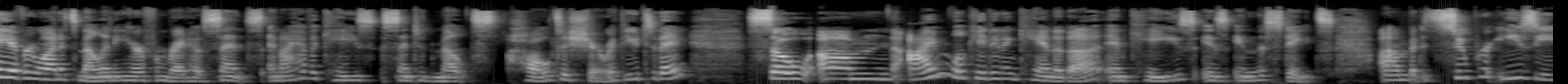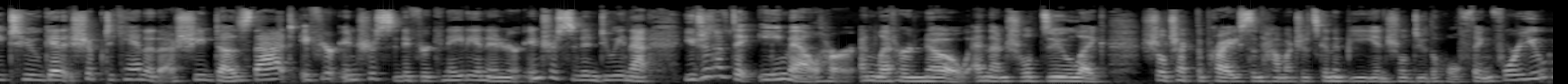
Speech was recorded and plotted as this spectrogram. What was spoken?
Hey everyone, it's Melanie here from Bright House Scents, and I have a Kae's Scented Melts haul to share with you today. So um, I'm located in Canada and Kae's is in the States, um, but it's super easy to get it shipped to Canada. She does that. If you're interested, if you're Canadian and you're interested in doing that, you just have to email her and let her know. And then she'll do like, she'll check the price and how much it's going to be and she'll do the whole thing for you.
